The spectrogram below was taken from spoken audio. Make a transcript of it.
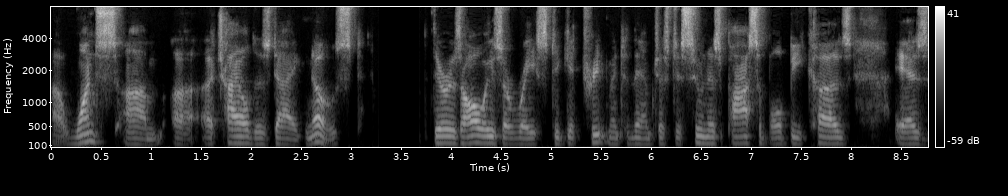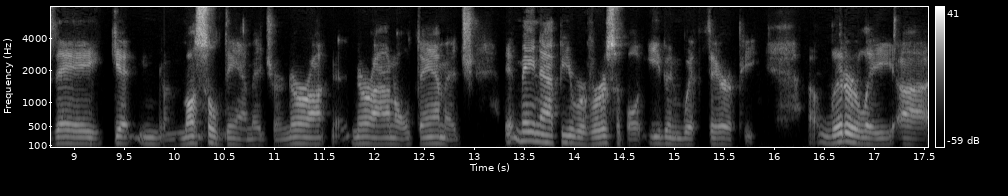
Uh, once um, uh, a child is diagnosed, there is always a race to get treatment to them just as soon as possible because as they get muscle damage or neuron, neuronal damage, it may not be reversible even with therapy. Uh, literally, uh,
